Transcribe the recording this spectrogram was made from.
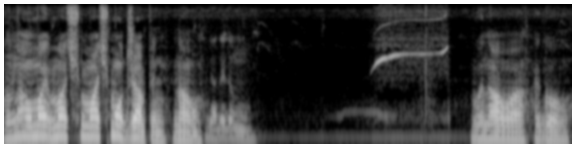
No, much much more jumping now Enggak ada dong. one hour ago.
